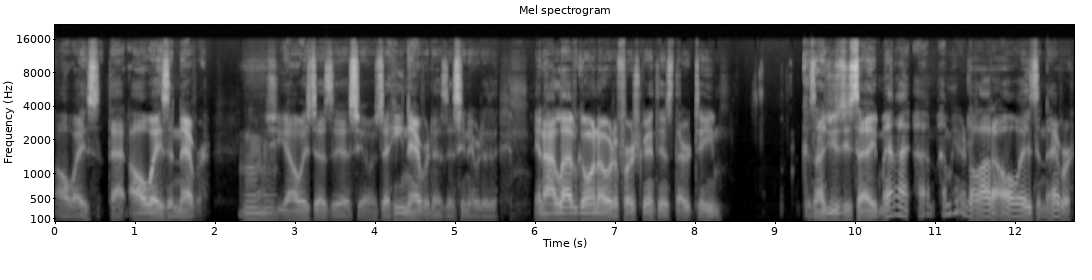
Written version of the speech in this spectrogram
always, that always and never. Mm-hmm. She always does this. She always does. He never does this. He never does it. And I love going over to 1 Corinthians 13 because I usually say, man, I, I'm, I'm hearing a lot of always and never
